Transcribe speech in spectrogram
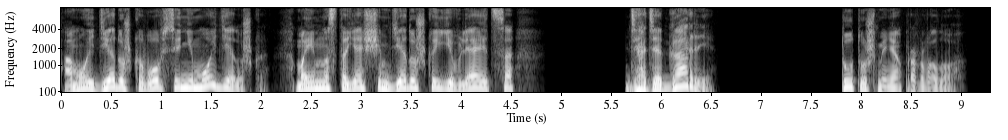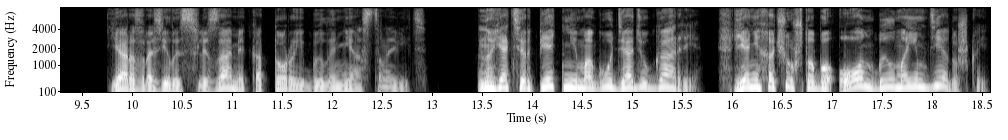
А мой дедушка вовсе не мой дедушка. Моим настоящим дедушкой является дядя Гарри». Тут уж меня прорвало. Я разразилась слезами, которые было не остановить. «Но я терпеть не могу дядю Гарри. Я не хочу, чтобы он был моим дедушкой.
